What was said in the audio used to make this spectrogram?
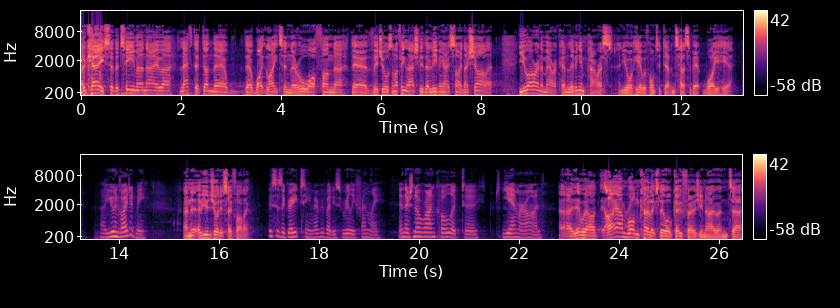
Okay, so the team are now uh, left. They've done their their white light and they're all off on uh, their vigils. And I think actually they're leaving outside. Now, Charlotte, you are an American living in Paris, and you're here with Haunted Devon. Tell us a bit why you're here. Uh, you invited me. And uh, have you enjoyed it so far, though? This is a great team. Everybody's really friendly. And there's no Ron Kolek to yammer on. Uh, well, I am Ron Kolek's little gopher, as you know, and uh,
